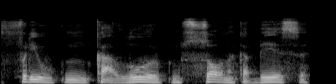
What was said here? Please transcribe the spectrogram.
frio, com calor, com sol na cabeça.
